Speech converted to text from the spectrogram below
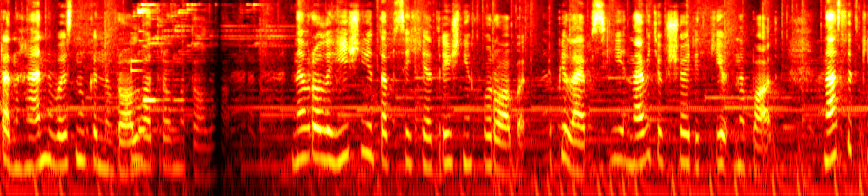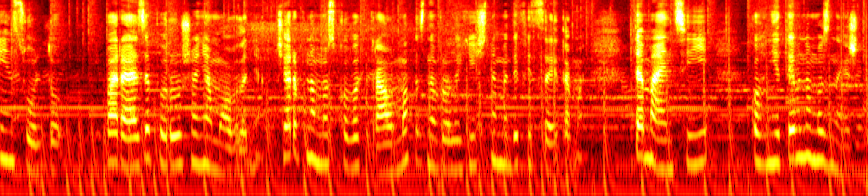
рентген, висновки невролога-травматолога. Неврологічні та психіатричні хвороби, епілепсії, навіть якщо рідкі напади, наслідки інсульту, парези, порушення мовлення, черепно-мозкових травмах з неврологічними дефіцитами, деменції, когнітивному зниженні,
